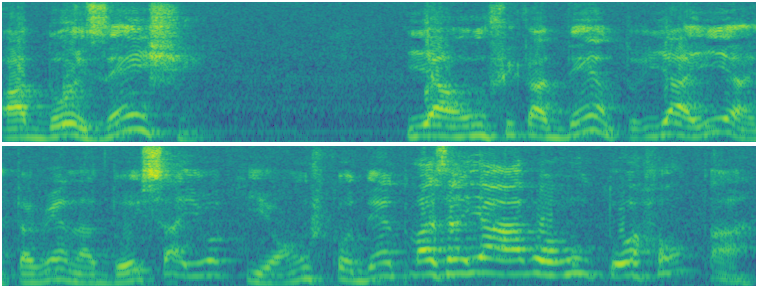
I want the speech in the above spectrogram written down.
a 2 enche e a 1 um fica dentro, e aí, tá vendo? A 2 saiu aqui, ó, um ficou dentro, mas aí a água voltou a faltar.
